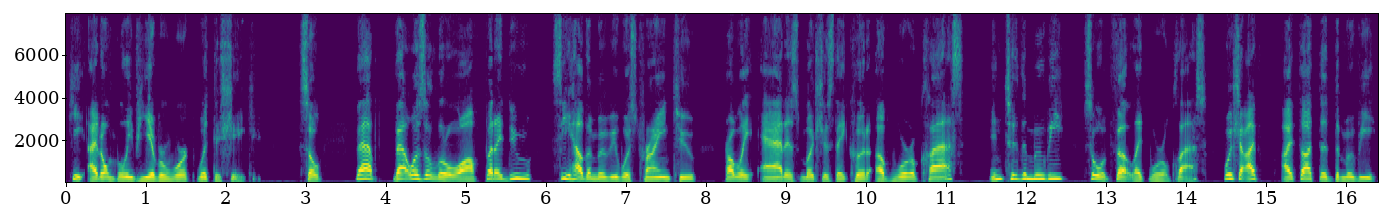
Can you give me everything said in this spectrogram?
He, I don't believe he ever worked with the Sheik. So that that was a little off, but I do see how the movie was trying to probably add as much as they could of world class into the movie, so it felt like world class. Which I I thought that the movie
